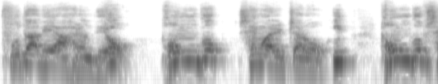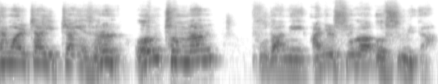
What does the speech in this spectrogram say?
부담해야 하는데요. 봉급 생활자로 입- 봉급 생활자 입장에서는 엄청난 부담이 아닐 수가 없습니다.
